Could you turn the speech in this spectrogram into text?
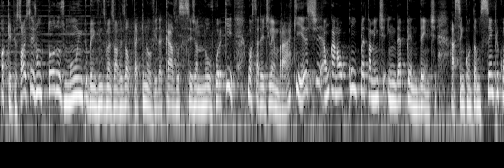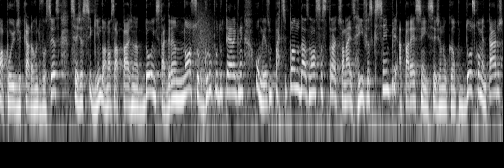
Ok, pessoal, e sejam todos muito bem-vindos mais uma vez ao Tecnovida. Caso você seja novo por aqui, gostaria de lembrar que este é um canal completamente independente. Assim, contamos sempre com o apoio de cada um de vocês, seja seguindo a nossa página do Instagram, nosso grupo do Telegram ou mesmo participando das nossas tradicionais rifas que sempre aparecem seja no campo dos comentários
